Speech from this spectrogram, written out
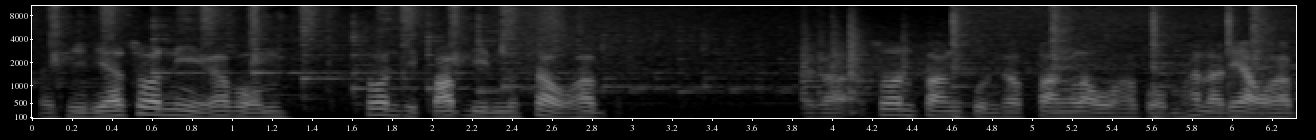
แต่ทีเดียวส่วนนี้ครับ ผมส่วนที่ปรั๊บดินมือเสาครับแล้วก็ส่วนฟังคุณครับฟังเราครับ ผมฮันนาเดียวครับ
